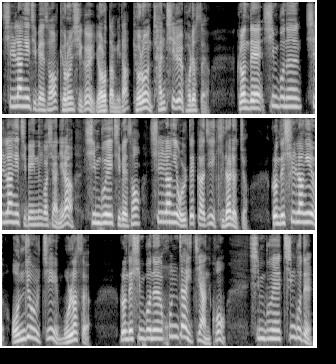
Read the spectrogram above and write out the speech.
신랑의 집에서 결혼식을 열었답니다. 결혼 잔치를 벌였어요. 그런데 신부는 신랑의 집에 있는 것이 아니라 신부의 집에서 신랑이 올 때까지 기다렸죠. 그런데 신랑이 언제 올지 몰랐어요. 그런데 신부는 혼자 있지 않고 신부의 친구들,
